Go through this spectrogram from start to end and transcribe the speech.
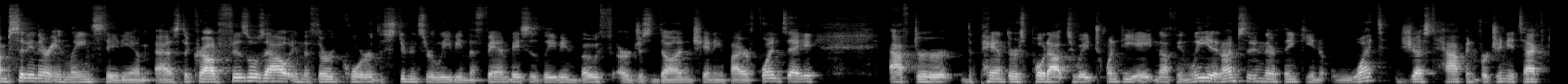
I'm sitting there in Lane Stadium as the crowd fizzles out in the third quarter. The students are leaving, the fan base is leaving. Both are just done chanting Fire Fuente after the Panthers pulled out to a 28 nothing lead. And I'm sitting there thinking, what just happened? Virginia Tech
